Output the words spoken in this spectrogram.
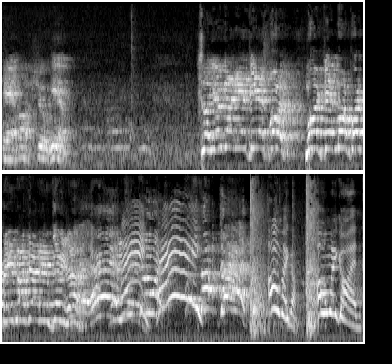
Yeah, I'll show him. So you got else for more more more important than my goddamn cookies, huh? Hey! Hey! Stop that! Oh my god! Oh my god!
